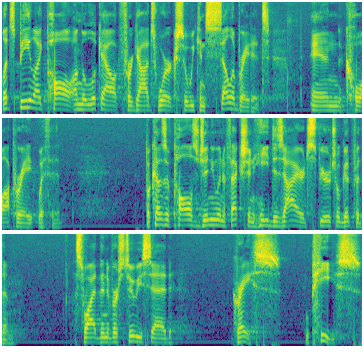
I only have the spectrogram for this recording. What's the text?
Let's be like Paul on the lookout for God's work so we can celebrate it and cooperate with it. Because of Paul's genuine affection, he desired spiritual good for them. That's why then in verse 2 he said, Grace and peace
